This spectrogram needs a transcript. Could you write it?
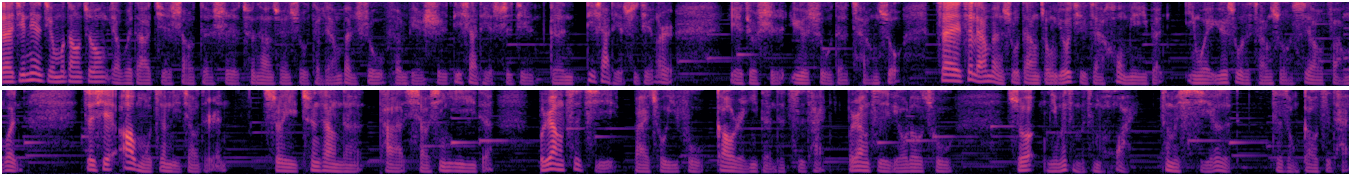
在今天的节目当中，要为大家介绍的是村上春树的两本书，分别是《地下铁事件》跟《地下铁事件二》，也就是约束的场所。在这两本书当中，尤其在后面一本，因为约束的场所是要访问这些奥姆真理教的人，所以村上呢，他小心翼翼的不让自己摆出一副高人一等的姿态，不让自己流露出说你们怎么这么坏、这么邪恶的这种高姿态，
